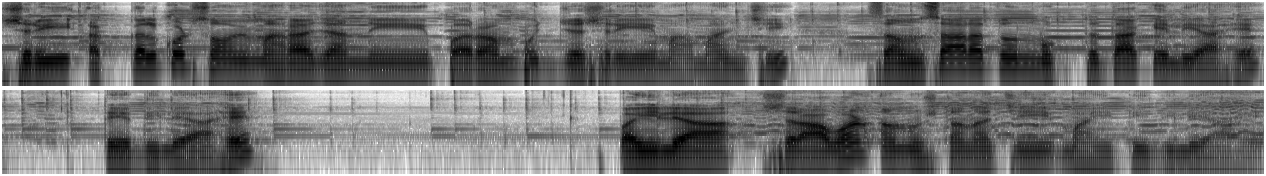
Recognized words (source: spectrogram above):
श्री अक्कलकोट स्वामी महाराजांनी परमपूज्य श्री मामांची संसारातून मुक्तता केली आहे ते दिले आहे. पहिल्या श्रावण अनुष्ठानाची माहिती दिली आहे.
